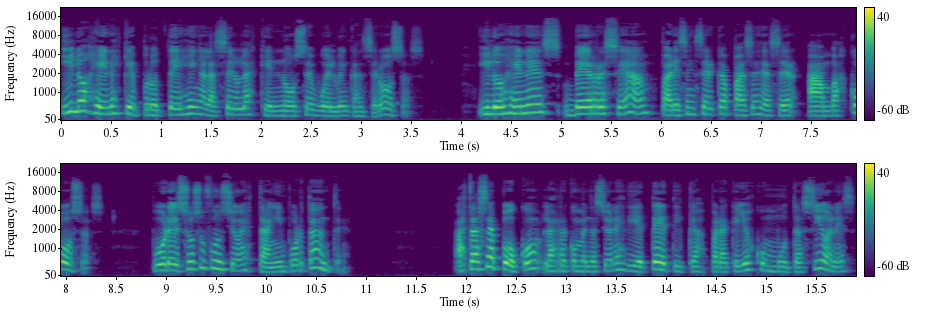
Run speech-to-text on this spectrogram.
y los genes que protegen a las células que no se vuelven cancerosas. Y los genes BRCA parecen ser capaces de hacer ambas cosas. Por eso su función es tan importante. Hasta hace poco, las recomendaciones dietéticas para aquellos con mutaciones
